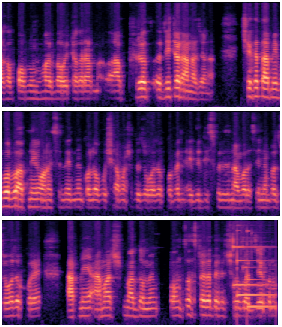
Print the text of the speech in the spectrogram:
টাকা প্রবলেম হয় বা ওই আহ, ফেরত রিটার্ন আনা যায় না। সেক্ষেত্রে আমি বলব আপনি অনেক লেনদেন করলে অবশ্যই আমার সাথে যোগাযোগ করবেন। এই যে নাম্বার আছে নাম্বার যোগাযোগ করে আপনি আমার মাধ্যমে পঞ্চাশ টাকা থেকে শুরু করে যে কোনো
